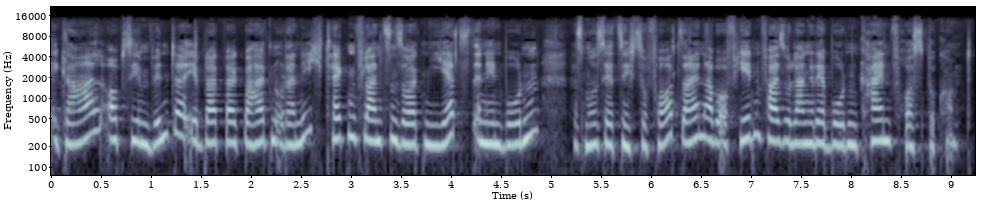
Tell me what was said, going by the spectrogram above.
Egal, ob Sie im Winter Ihr Blattwerk behalten oder nicht, Heckenpflanzen sollten jetzt in den Boden. Das muss jetzt nicht sofort sein, aber auf jeden Fall, solange der Boden keinen Frost bekommt.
